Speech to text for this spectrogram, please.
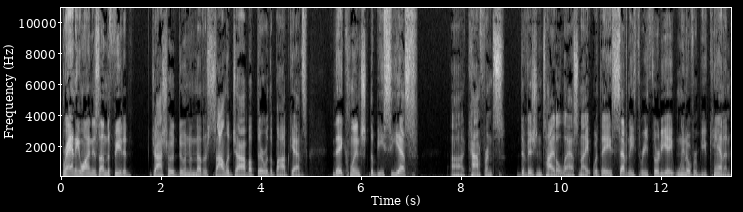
Brandywine is undefeated. Josh Hood doing another solid job up there with the Bobcats. They clinched the BCS uh, conference division title last night with a 73-38 win over Buchanan.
